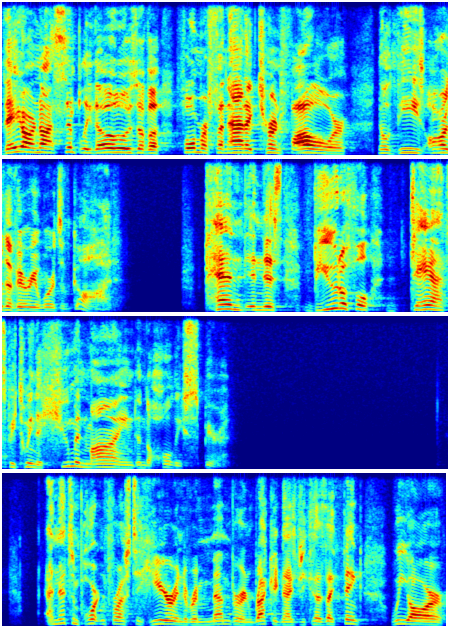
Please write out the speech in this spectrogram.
they are not simply those of a former fanatic turned follower. No, these are the very words of God penned in this beautiful dance between the human mind and the Holy Spirit. And that's important for us to hear and to remember and recognize because I think we are,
